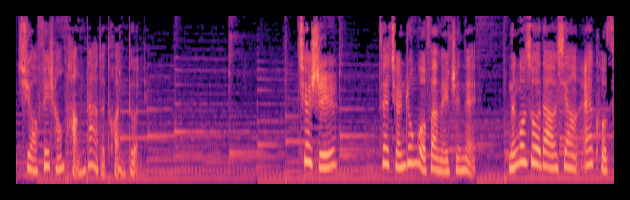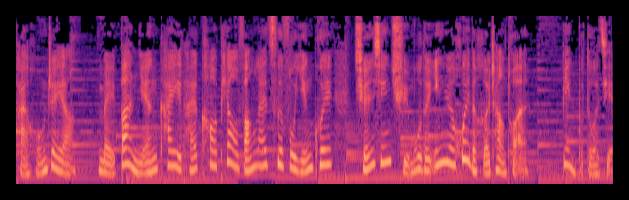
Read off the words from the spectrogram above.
需要非常庞大的团队。确实，在全中国范围之内，能够做到像 Echo 彩虹这样每半年开一台靠票房来自负盈亏、全新曲目的音乐会的合唱团，并不多见。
